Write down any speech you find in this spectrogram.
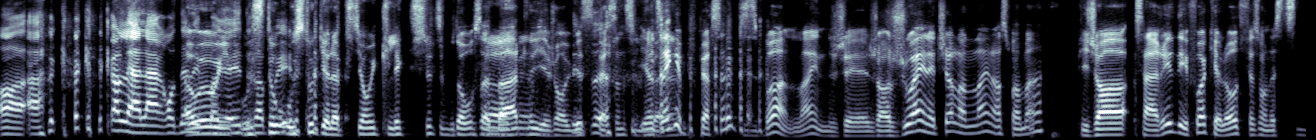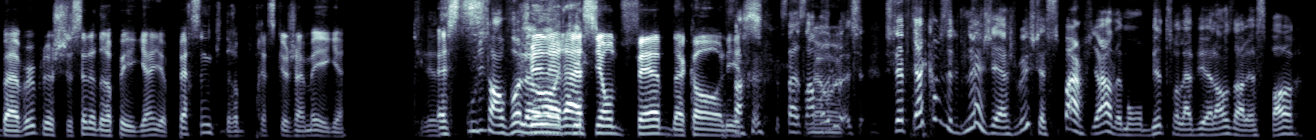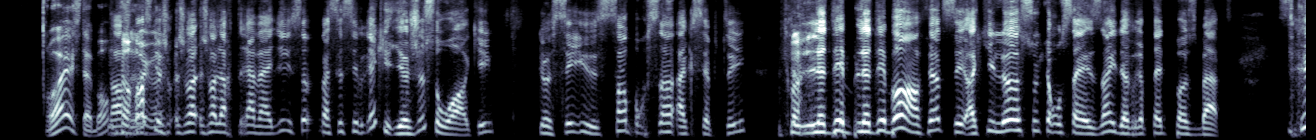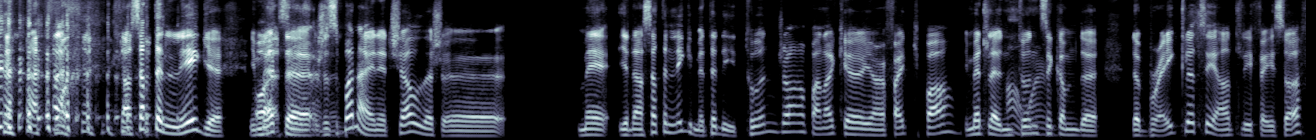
ah, ah, quand, la, la rondelle Ah est oui, pas oui. est Aussitôt, droppée. aussitôt qu'il y a l'option, il clique dessus, tu le bouton pour se Ah, battre. là, il y a genre C'est 8 ça. personnes sur Il le y a qu'il n'y a plus personne qui se bat online. J'ai- Genre, je joue à NHL online en ce moment. Puis genre, ça arrive des fois que l'autre fait son de baveux, puis là, j'essaie de dropper les gants. Il n'y a personne qui drop presque jamais les gants. Où s'en va le hockey? Génération de faibles de Ça, calice? ça s'en va ouais. là. J- J'étais fier, comme vous êtes venu à GHB, j'étais super fier de mon bit sur la violence dans le sport. Ouais, c'était bon. Non, je pense que je, je vais, je vais leur travailler ça, parce que c'est vrai qu'il y a juste au hockey que c'est 100% accepté. Le, dé- le débat, en fait, c'est OK, là, ceux qui ont 16 ans, ils devraient peut-être pas se battre. Dans certaines ligues, ils Ouais, mettent, euh, je sais man. pas dans la NHL, là, je- mais il y a dans certaines ligues, ils mettaient des tunes, genre, pendant qu'il y a un fight qui part. Ils mettent une ouais. sais, comme de, de break, là, tu sais, entre les face-off.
